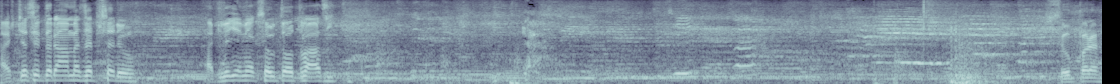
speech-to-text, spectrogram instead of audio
A ještě si to dáme ze předu. Ať vidím, jak jsou to otváří. Super.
